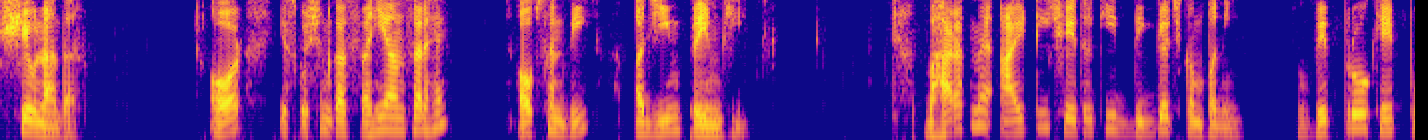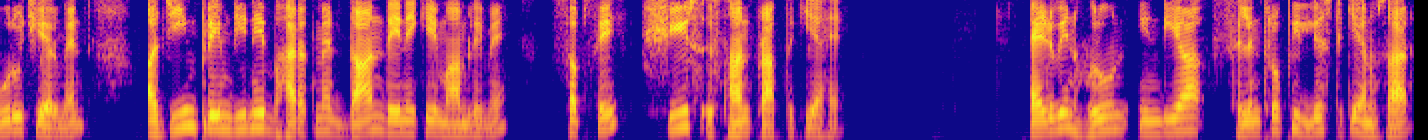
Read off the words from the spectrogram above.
शिवनादर और इस क्वेश्चन का सही आंसर है ऑप्शन बी अजीम प्रेम जी भारत में आईटी क्षेत्र की दिग्गज कंपनी विप्रो के पूर्व चेयरमैन अजीम प्रेम जी ने भारत में दान देने के मामले में सबसे शीर्ष स्थान प्राप्त किया है। एडविन हुरून इंडिया फिलेंथ्रोपी लिस्ट के अनुसार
